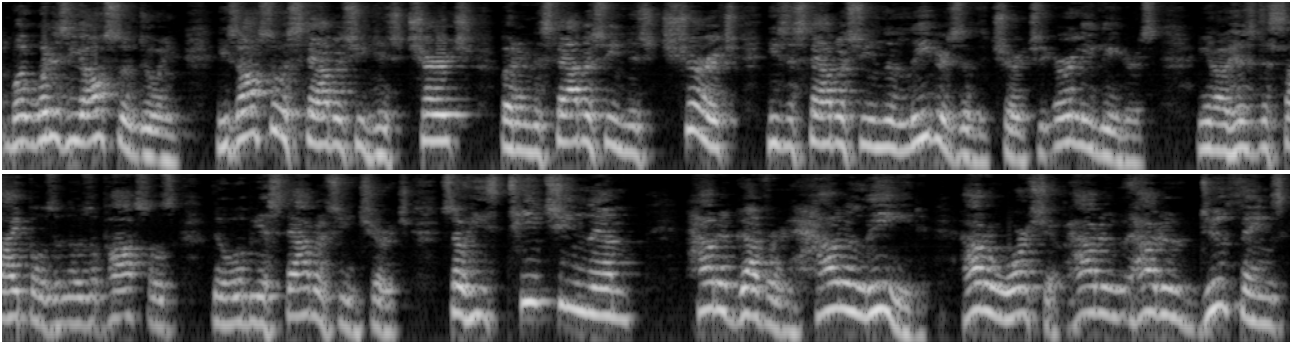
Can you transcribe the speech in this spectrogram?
But what is he also doing? He's also establishing his church, but in establishing his church, he's establishing the leaders of the church, the early leaders, you know, his disciples and those apostles that will be establishing church. So he's teaching them how to govern, how to lead, how to worship, how to how to do things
